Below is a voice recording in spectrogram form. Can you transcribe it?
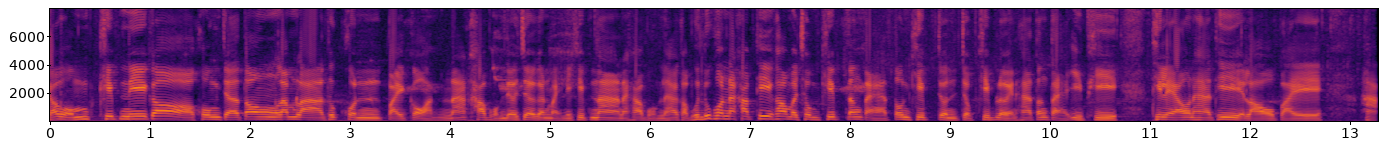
ครับผมคลิปนี้ก็คงจะต้องล่ำลาทุกคนไปก่อนนะครับ ผมเดี๋ยวเจอกันใหม่ในคลิปหน้านะครับผมนะฮะขอบคุณทุกคนนะครับที่เข้ามาชมคลิปตั้งแต่ต้นคลิปจนจบคลิปเลยนะฮะตั้งแต่ EP ที่แล้วนะฮะที่เราไปหา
